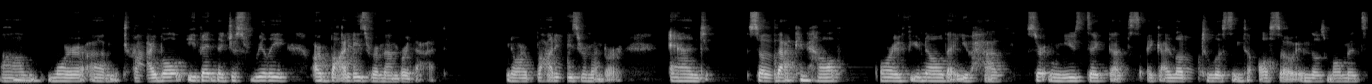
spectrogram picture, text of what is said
um, more um, tribal, even they just really our bodies remember that, you know, our bodies remember, and so that can help. Or if you know that you have certain music that's like I love to listen to also in those moments,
